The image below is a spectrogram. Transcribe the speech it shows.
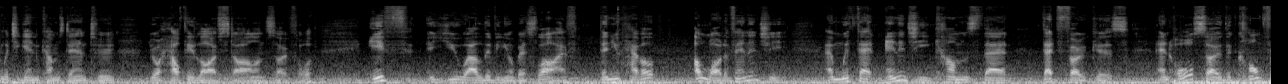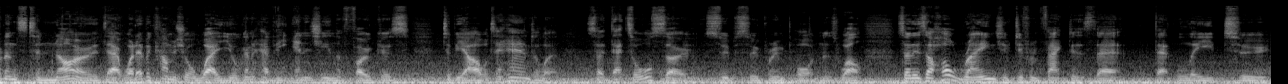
which again comes down to your healthy lifestyle and so forth. If you are living your best life, then you have a, a lot of energy. And with that energy comes that that focus and also the confidence to know that whatever comes your way, you're going to have the energy and the focus to be able to handle it. So that's also super, super important as well. So there's a whole range of different factors that that lead to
